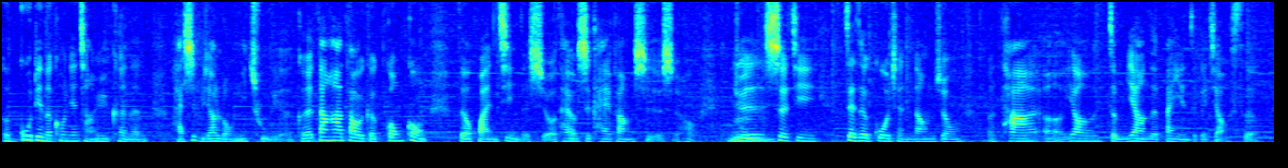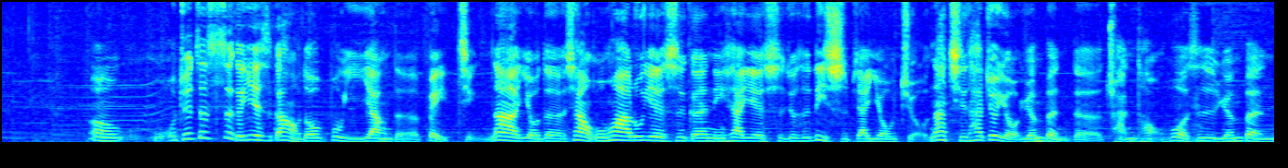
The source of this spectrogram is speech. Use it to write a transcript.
呃固定的空间场域，可能还是比较容易处理的。可是当它到一个公共的环境的时候，它又是开放式的时候，你觉得设计在这个过程当中，呃，它呃要怎么样的扮演这个角色？嗯，我我觉得这四个夜市刚好都不一样的背景。那有的像文化路夜市跟宁夏夜市，就是历史比较悠久，那其实它就有原本的传统，或者是原本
